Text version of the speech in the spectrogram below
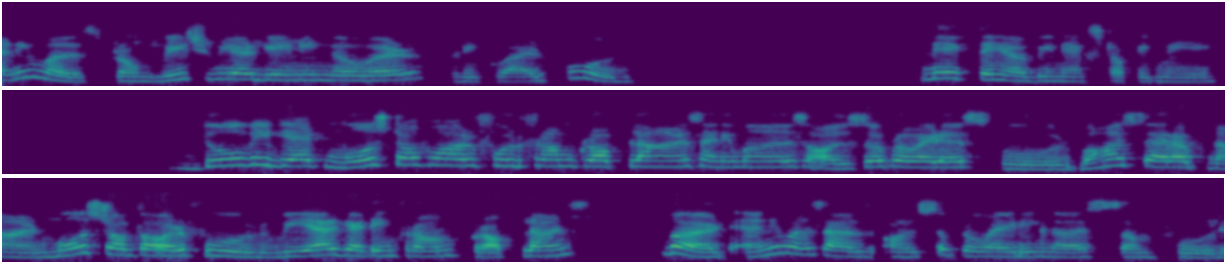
animals from which we are gaining our required food देखते हैं अभी नेक्स्ट टॉपिक में ये Though we get most of our food from crop plants, animals also provide us food. बहुत सारा plant, most of our food we are getting from crop plants, but animals are also providing us some food.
